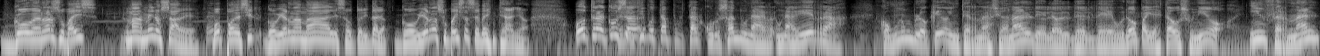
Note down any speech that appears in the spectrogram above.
gobernar su país más o menos sabe. Vos podés decir gobierna mal, es autoritario. Gobierna su país hace 20 años. Otra Pero cosa... el tipo está, está cursando una, una guerra como un bloqueo internacional de, lo- de- de Europa y de Estados Unidos infernal.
